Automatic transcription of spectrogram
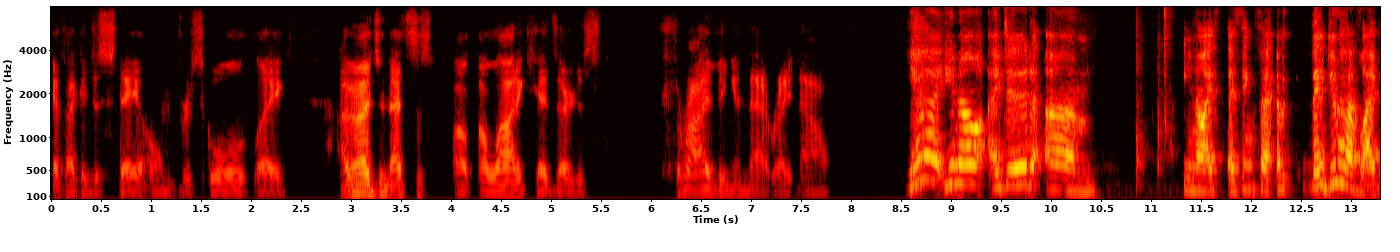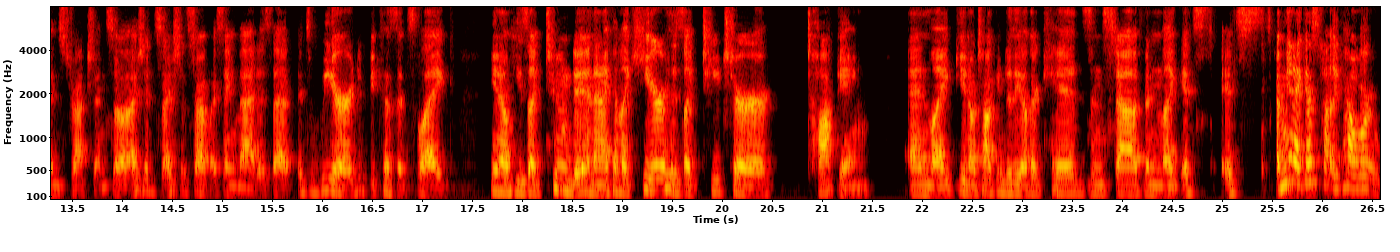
if i could just stay home for school. Like i imagine that's just a, a lot of kids are just thriving in that right now. Yeah, you know, I did. Um, you know, I, I think that they do have live instruction. So I should I should start by saying that is that it's weird because it's like you know he's like tuned in and I can like hear his like teacher talking and like you know talking to the other kids and stuff and like it's it's I mean I guess like how we're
